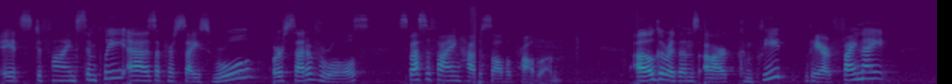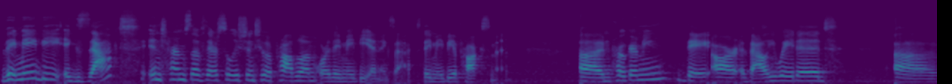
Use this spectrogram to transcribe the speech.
it's defined simply as a precise rule or set of rules specifying how to solve a problem. Algorithms are complete, they are finite, they may be exact in terms of their solution to a problem, or they may be inexact, they may be approximate. Uh, in programming, they are evaluated um,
